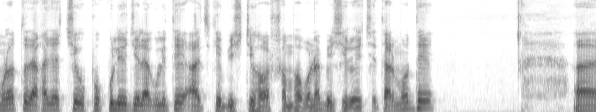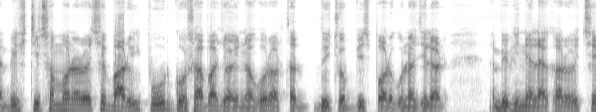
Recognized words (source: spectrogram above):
মূলত দেখা যাচ্ছে উপকূলীয় জেলাগুলিতে আজকে বৃষ্টি হওয়ার সম্ভাবনা বেশি রয়েছে। তার মধ্যে বৃষ্টির সম্ভাবনা রয়েছে বারুইপুর, গোসাবা, জয়নগর, অর্থাৎ দুই চব্বিশ পরগনা জেলার বিভিন্ন এলাকা রয়েছে।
